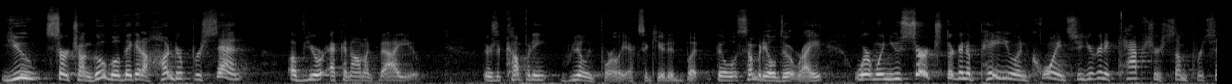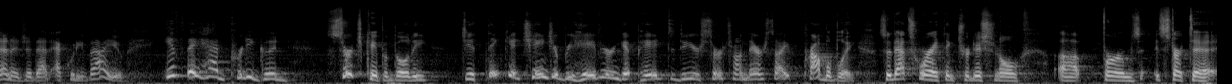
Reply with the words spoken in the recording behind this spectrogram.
you search on Google, they get 100% of your economic value. There's a company, really poorly executed, but somebody will do it right, where when you search, they're going to pay you in coins, so you're going to capture some percentage of that equity value. If they had pretty good search capability, do you think you'd change your behavior and get paid to do your search on their site? Probably. So that's where I think traditional uh, firms start to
